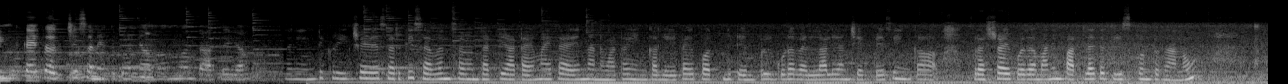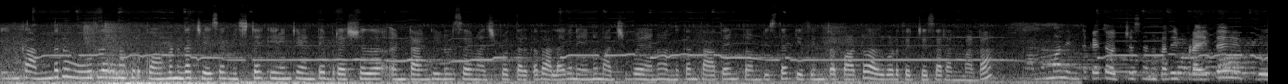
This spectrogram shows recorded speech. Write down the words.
ఇంటికైతే వచ్చేసాను ఎత్తుకొని అమ్మమ్మ తాతయ్య నేను ఇంటికి రీచ్ అయ్యేసరికి సెవెన్ సెవెన్ థర్టీ ఆ టైం అయితే అయిందనమాట ఇంకా లేట్ అయిపోతుంది టెంపుల్ కూడా వెళ్ళాలి అని చెప్పేసి ఇంకా ఫ్రెష్ అయిపోదామని బట్టలు అయితే తీసుకుంటున్నాను. ఇంకా అందరూ ఊర్లో ఉన్నప్పుడు కామన్గా చేసే మిస్టేక్ ఏంటి అంటే బ్రష్ అండ్ ట్యాంకిల్స్ అవి మర్చిపోతారు కదా. అలాగే నేను మర్చిపోయాను. అందుకని తాతయ్యని పంపిస్తే టిఫిన్తో పాటు అవి కూడా తెచ్చేసారనమాట అమ్మమ్మ వాళ్ళ ఇంటికైతే వచ్చేసాను కదా. ఇప్పుడైతే ఇప్పుడు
